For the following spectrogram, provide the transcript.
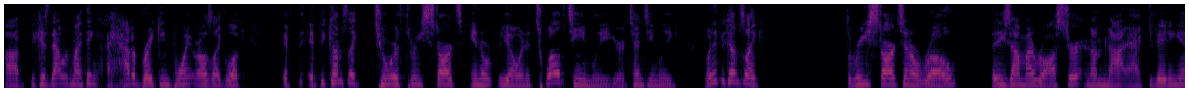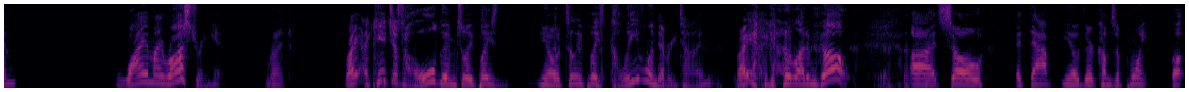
Uh, because that was my thing. I had a breaking point where I was like, look, if it becomes like two or three starts in a you know in a 12 team league or a 10 team league, when it becomes like three starts in a row that he's on my roster and I'm not activating him, why am I rostering him? Right. Right? I can't just hold him till he plays, you know, until he plays Cleveland every time, right? I got to let him go. Uh, so at that, you know, there comes a point. But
